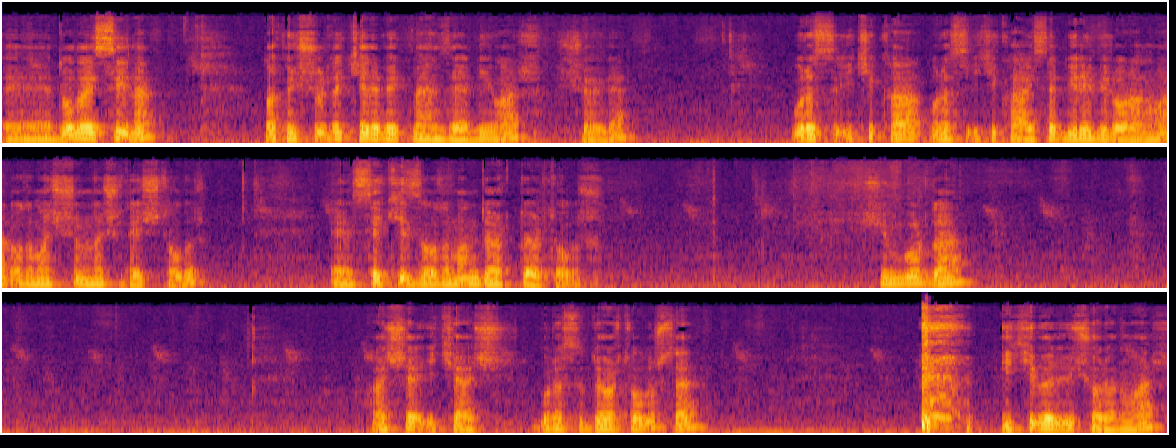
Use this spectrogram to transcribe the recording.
e, dolayısıyla Bakın şurada kelebek benzerliği var. Şöyle. Burası 2K, burası 2K ise birebir oranı var. O zaman şununla şu da eşit olur. E, 8 o zaman 4 4 olur. Şimdi burada H'a 2H. Burası 4 olursa 2 bölü 3 oranı var.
